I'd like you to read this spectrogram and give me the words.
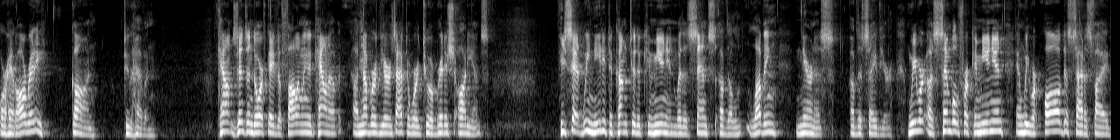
or had already gone to heaven. Count Zinzendorf gave the following account of a number of years afterward to a British audience. He said, We needed to come to the communion with a sense of the loving nearness of the Savior. We were assembled for communion and we were all dissatisfied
